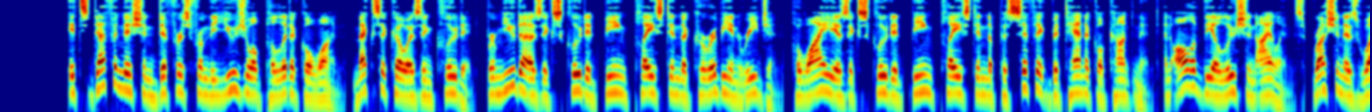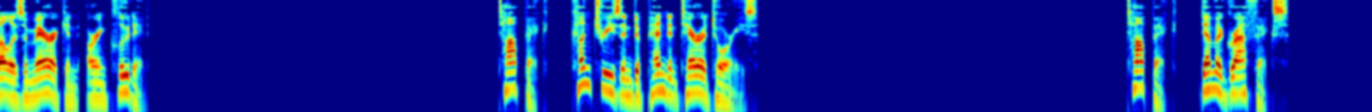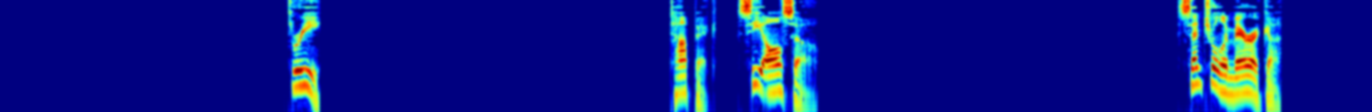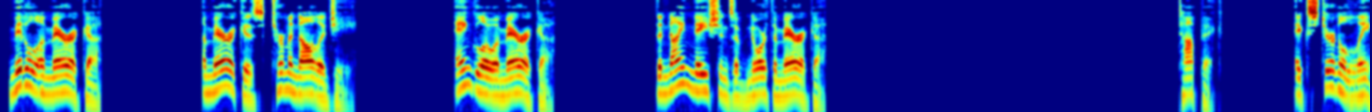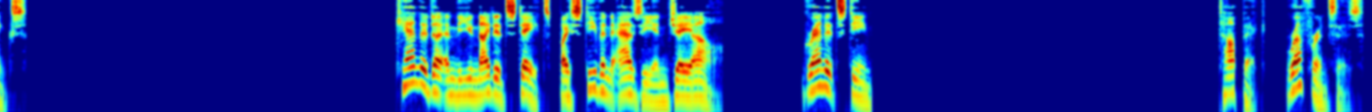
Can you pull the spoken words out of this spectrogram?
Its definition differs from the usual political one. Mexico is included, Bermuda is excluded being placed in the Caribbean region, Hawaii is excluded being placed in the Pacific botanical continent, and all of the Aleutian Islands, Russian as well as American, are included. Topic: Countries and dependent territories. Topic: Demographics. 3 See also. Central America. Middle America. Americas terminology. Anglo-America The Nine Nations of North America. Topic. External links Canada and the United States, by Stephen Azzi and J. L. Granatstein References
